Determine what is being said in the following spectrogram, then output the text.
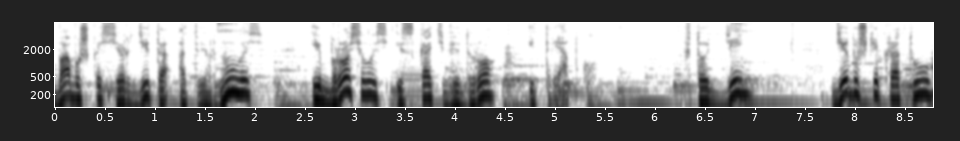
Бабушка сердито отвернулась и бросилась искать ведро и тряпку. В тот день дедушке Кроту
